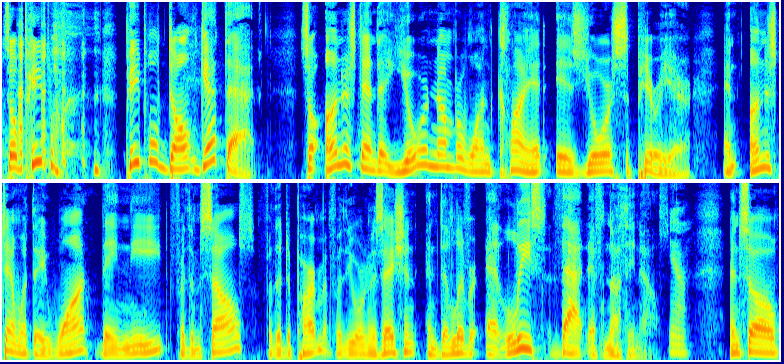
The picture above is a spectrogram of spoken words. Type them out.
so people people don't get that. So understand that your number one client is your superior and understand what they want, they need for themselves, for the department, for the organization, and deliver at least that, if nothing else. Yeah. And so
